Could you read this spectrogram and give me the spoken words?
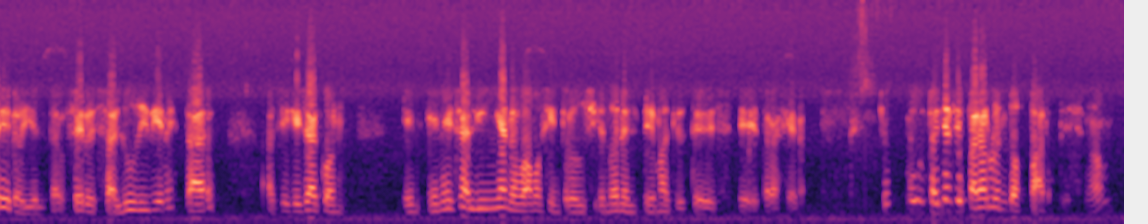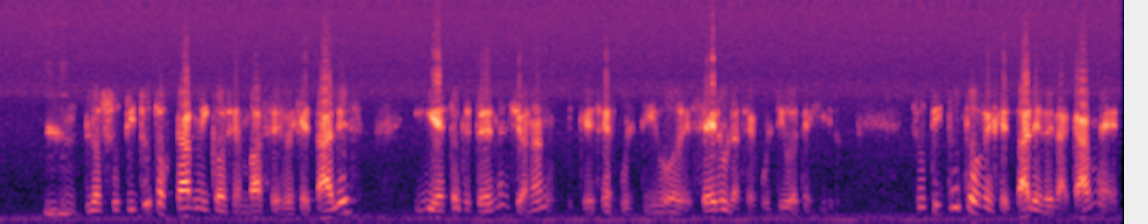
cero y el tercero es salud y bienestar. Así que ya con en, esa línea nos vamos introduciendo en el tema que ustedes eh, trajeron. Yo me gustaría separarlo en dos partes, ¿no? Los sustitutos cárnicos en bases vegetales y esto que ustedes mencionan, que es el cultivo de células, el cultivo de tejido. Sustitutos vegetales de la carne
